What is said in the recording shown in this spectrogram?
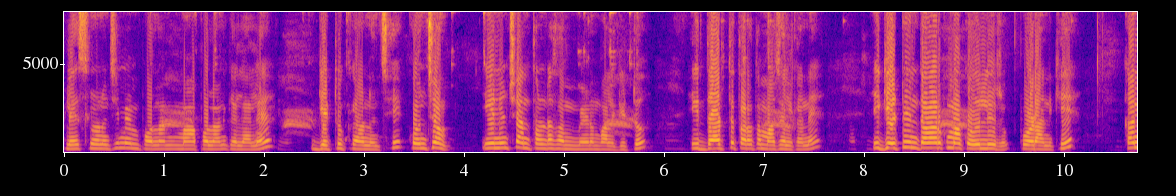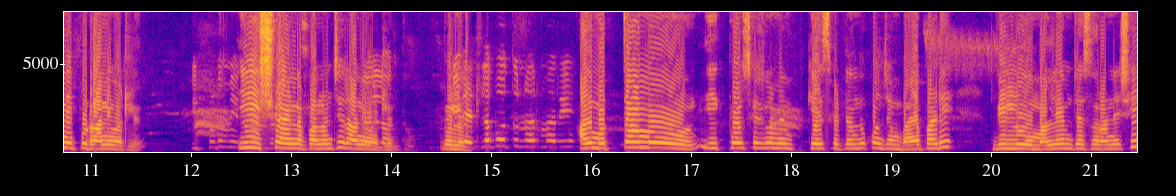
ప్లేస్లో నుంచి మేము పొలానికి మా పొలానికి వెళ్ళాలి. గెట్టు నుంచి. కొంచెం ఈ నుంచి అంత ఉంటుంది మేడం వాళ్ళ గెట్టు. ఇది దాటితే తర్వాత మా చెలకనే ఈ గెట్టు ఇంతవరకు మాకు వదిలిరు పోవడానికి. కానీ ఇప్పుడు రానివ్వట్లేదు. ఈ ఇష్యూ అయినప్పటి నుంచి రానివ్వట్లేదు. అది మొత్తం ఈ పోలీస్ స్టేషన్లో మేము కేసు పెట్టినందుకు కొంచెం భయపడి వీళ్ళు మళ్ళీ ఏం చేస్తారు అనేసి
